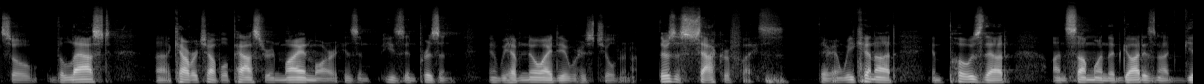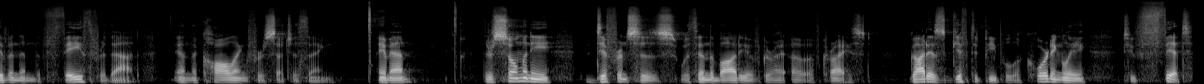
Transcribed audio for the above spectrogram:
So the last uh, Calvary Chapel pastor in Myanmar is in, he's in prison, and we have no idea where his children are. There's a sacrifice there, and we cannot impose that on someone that God has not given them the faith for that and the calling for such a thing. Amen. There's so many differences within the body of Christ. God has gifted people accordingly to fit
